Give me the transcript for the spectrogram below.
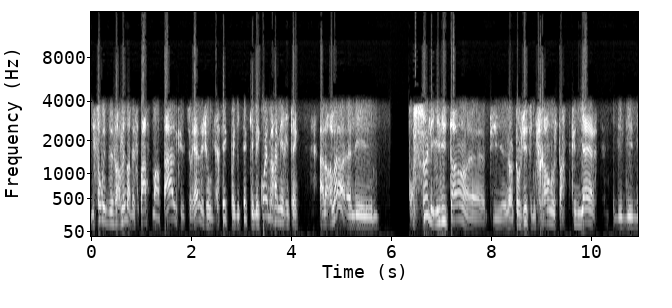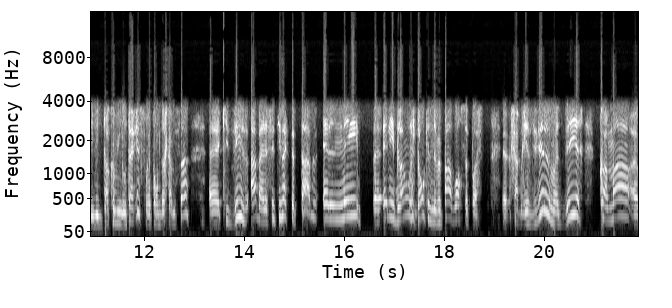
Ils sont désormais dans l'espace mental, culturel, géographique, politique québécois et nord-américain. Alors là, euh, les, pour ceux, les militants, euh, puis euh, comme je dis, c'est une frange particulière des, des, des militants communautaristes, pourrait-on dire comme ça, euh, qui disent ah ben c'est inacceptable, elle n'est euh, elle est blanche, donc elle ne veut pas avoir ce poste. Euh, Fabrice Ville va dire comment euh,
